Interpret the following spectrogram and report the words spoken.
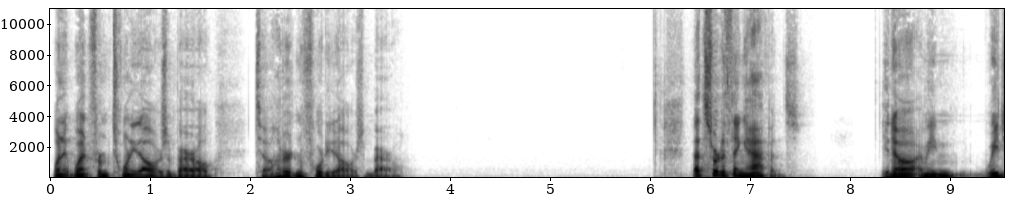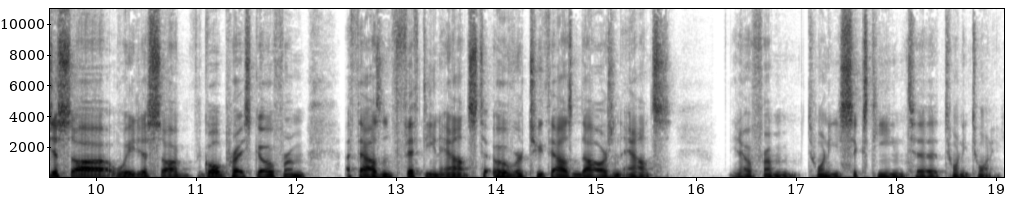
when it went from $20 a barrel to $140 a barrel. That sort of thing happens. You know, I mean, we just saw we just saw the gold price go from a thousand fifty an ounce to over two thousand dollars an ounce. You know, from 2016 to 2020.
